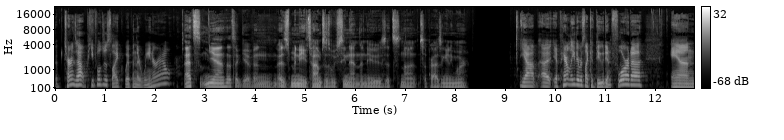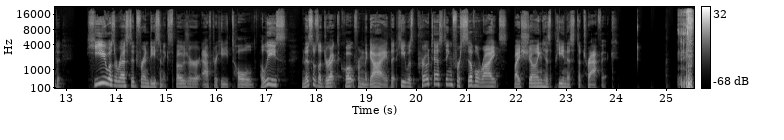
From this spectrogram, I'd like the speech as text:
it turns out people just like whipping their wiener out. That's yeah, that's a given. As many times as we've seen that in the news, it's not surprising anymore. Yeah, uh, apparently there was like a dude in Florida, and he was arrested for indecent exposure after he told police, and this was a direct quote from the guy, that he was protesting for civil rights by showing his penis to traffic.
